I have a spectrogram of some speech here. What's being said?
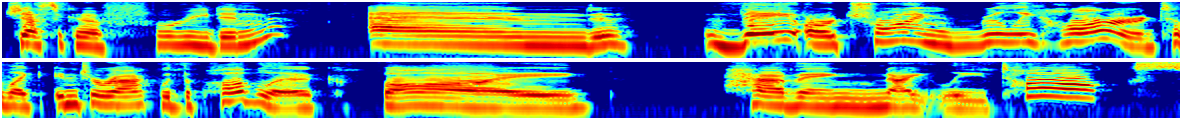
Jessica Freidin, and they are trying really hard to like interact with the public by having nightly talks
